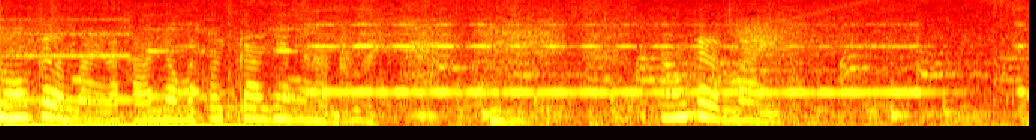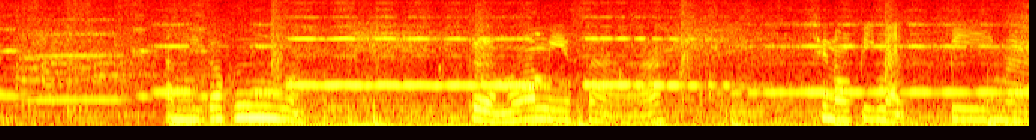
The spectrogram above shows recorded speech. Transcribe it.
น้องเกิดใหม่นะคะ ยังไม่ค่อยกล้าแย่งอาหารเท่าไหร่น้องเกิดใหม่ อันนี้ก็เพิ่งเกิดเมื่อมีสา ชื่อน้องปีใหม่ ปีใหม่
